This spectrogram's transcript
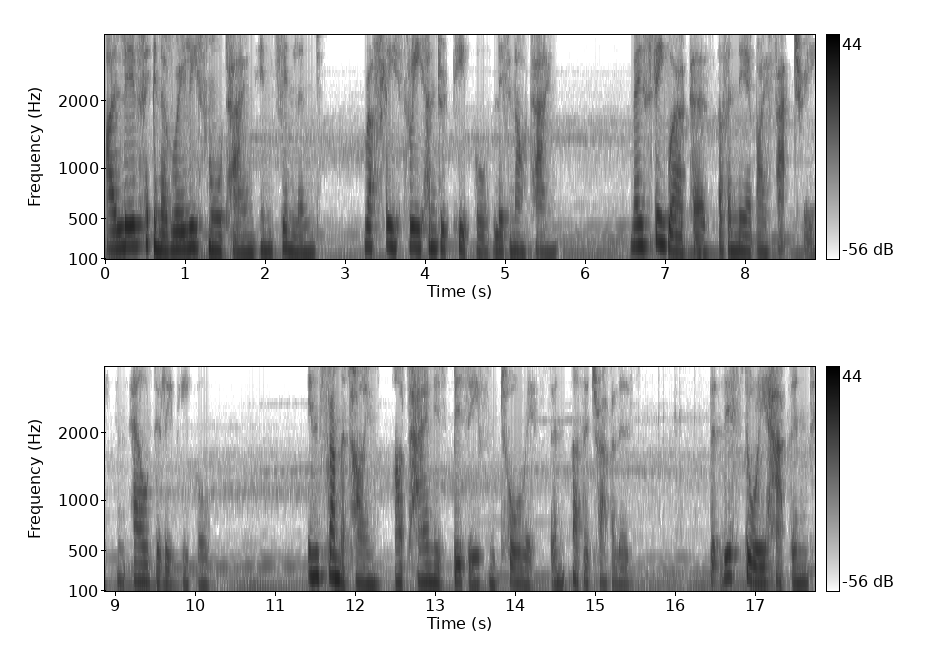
I live in a really small town in Finland. Roughly 300 people live in our town, mostly workers of a nearby factory and elderly people. In summertime, our town is busy from tourists and other travellers. But this story happened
